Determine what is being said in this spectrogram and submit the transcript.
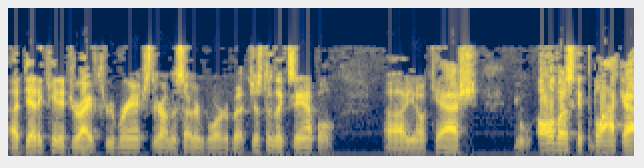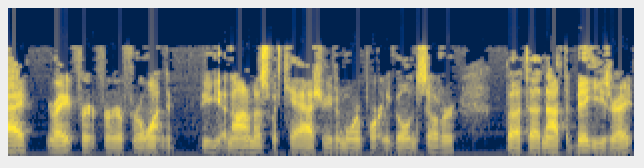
uh, dedicated drive-through branch there on the southern border, but just an example. Uh, you know, cash. You, all of us get the black eye, right, for for for wanting to be anonymous with cash, or even more importantly, gold and silver, but uh, not the biggies, right?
